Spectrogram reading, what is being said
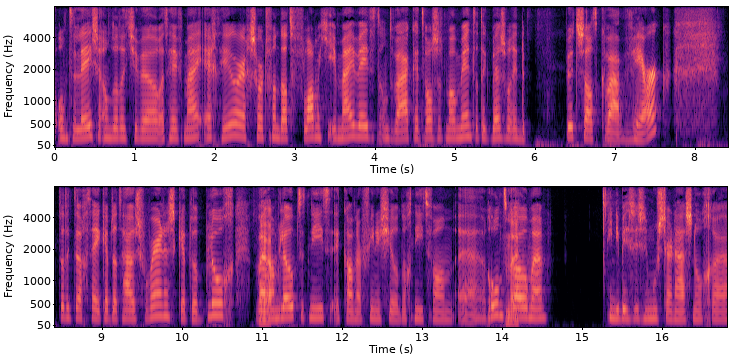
om te lezen, omdat het je wel, het heeft mij echt heel erg soort van dat vlammetje in mij weten te ontwaken. Het was het moment dat ik best wel in de put zat qua werk. Dat ik dacht, hey, ik heb dat House Awareness, ik heb dat blog. Waarom loopt het niet? Ik kan er financieel nog niet van eh, rondkomen. In die business ik moest daarnaast nog eh,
